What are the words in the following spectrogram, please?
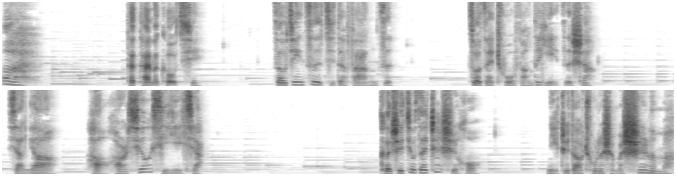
唉，他叹了口气，走进自己的房子，坐在厨房的椅子上，想要好好休息一下。可是就在这时候，你知道出了什么事了吗？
